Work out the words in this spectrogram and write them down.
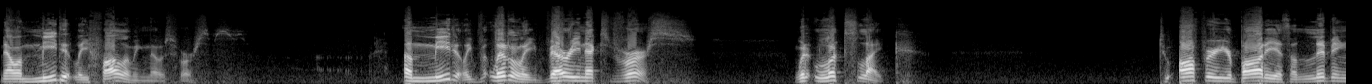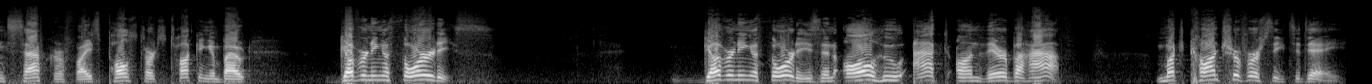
Now, immediately following those verses, immediately, literally, very next verse, what it looks like to offer your body as a living sacrifice, Paul starts talking about governing authorities. Governing authorities and all who act on their behalf. Much controversy today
